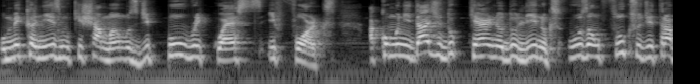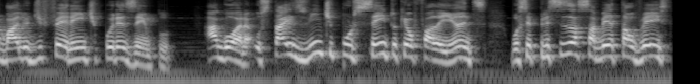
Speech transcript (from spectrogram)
o mecanismo que chamamos de pull requests e forks. A comunidade do kernel do Linux usa um fluxo de trabalho diferente, por exemplo. Agora, os tais 20% que eu falei antes você precisa saber talvez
